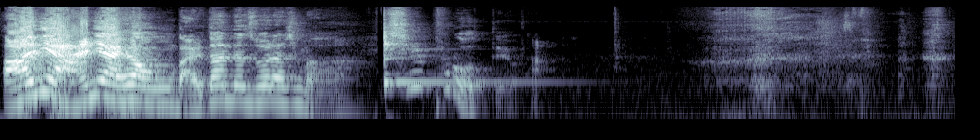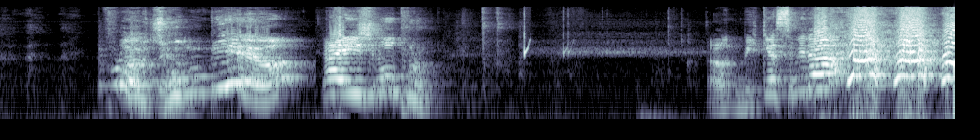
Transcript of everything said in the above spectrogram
아니야 아니야 형. 말도 안 되는 소리 하지 마 7% 어때요? 야, 좀비예요? 야 25% 여러분 믿겠습니다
